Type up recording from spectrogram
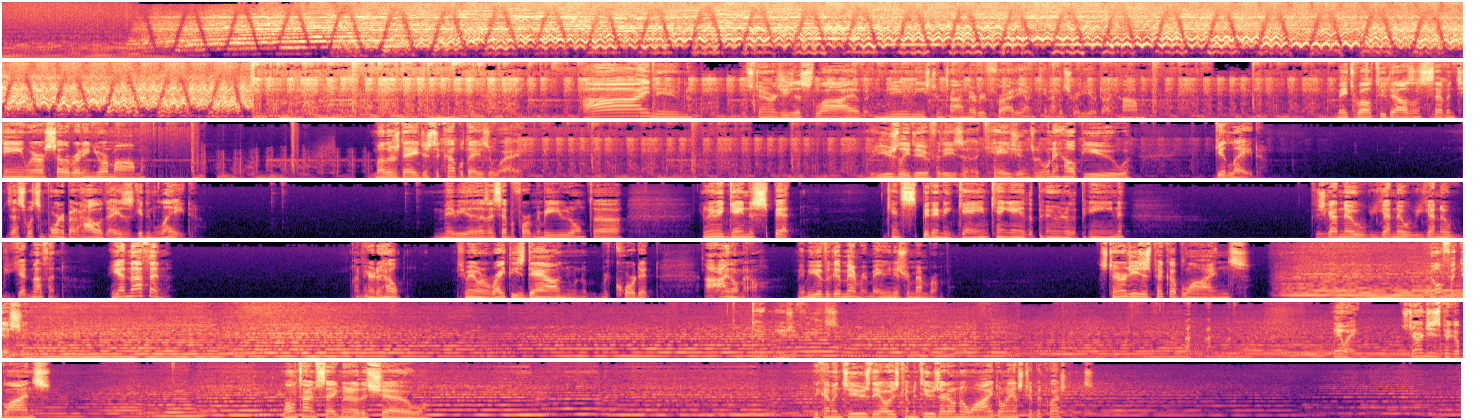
High noon. The Stoner Jesus live, noon Eastern Time every Friday on CannabisRadio.com. May 12, 2017, we are celebrating your mom. Mother's Day just a couple days away. We usually do for these occasions, we want to help you get laid. That's what's important about holidays is getting laid. Maybe, as I said before, maybe you don't, uh, you don't even game to spit. Can't spit any game. Can't get any of the poon or the peen. Cause you got no, you got no, you got no, you got nothing. You got nothing. I'm here to help. So you may want to write these down. You want to record it. I, I don't know. Maybe you have a good memory. Maybe you can just remember them. Stoner Jesus pickup lines. MILF edition. Dope music for this. anyway, Stoner Jesus pickup lines. Long time segment of the show. They come in twos. They always come in twos. I don't know why. Don't ask stupid questions.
